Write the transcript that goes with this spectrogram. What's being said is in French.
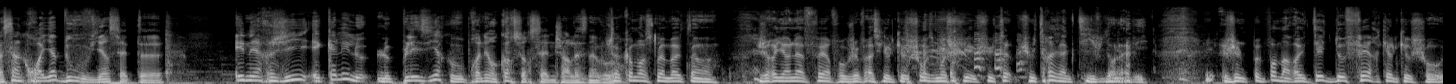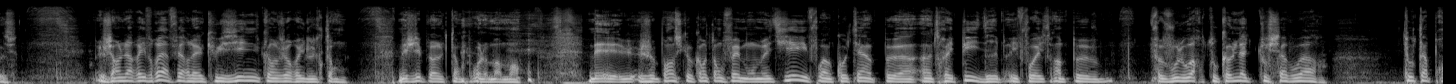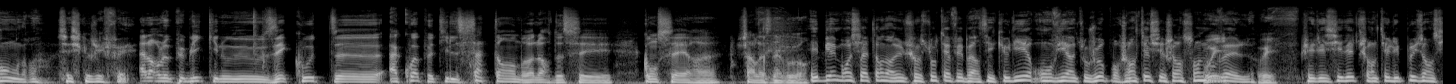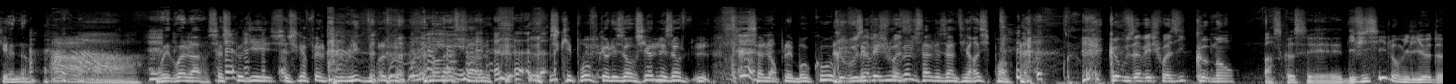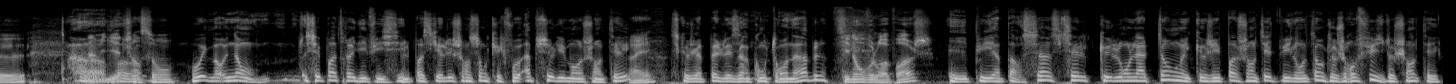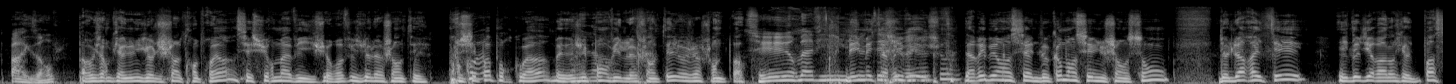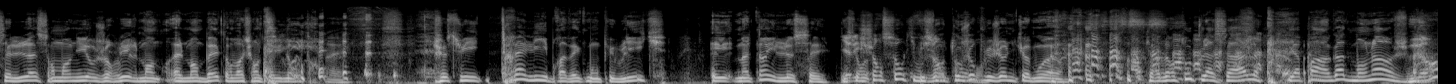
Bah, c'est incroyable d'où vous vient cette euh, énergie et quel est le, plaisir que vous prenez encore sur scène, Charles Aznavour? Ça commence le matin. J'ai rien à faire, faut que je fasse quelque chose. Moi, je suis, je suis tr- je suis très actif dans la vie. Je ne peux pas m'arrêter de faire quelque chose. J'en arriverai à faire la cuisine quand j'aurai le temps. Mais j'ai pas le temps pour le moment. Mais je pense que quand on fait mon métier, il faut un côté un peu in- intrépide. Il faut être un peu, il faut vouloir tout connaître, tout savoir, tout apprendre. C'est ce que j'ai fait. Alors le public qui nous écoute, euh, à quoi peut-il s'attendre lors de ces concerts, euh, Charles Aznavour? Eh bien, on s'attend à une chose tout à fait particulière. On vient toujours pour chanter ces chansons Oui, nouvelles. oui. J'ai décidé de chanter les plus anciennes. Ah. Oui, voilà, c'est ce que dit, c'est ce qu'a fait le public dans, le- dans la salle. Ce qui prouve que les anciennes, les autres, ça leur plaît beaucoup. Que vous mais avez les choisi. nouvelles, ça les intéresse pas. Que vous avez choisi comment? Parce que c'est difficile au milieu de d'un Ah, millier de bon, chansons. Oui, mais non, c'est pas très difficile parce qu'il y a les chansons qu'il faut absolument chanter, ce que j'appelle les incontournables. Sinon, on vous le reproche. Et puis à part ça, celles que l'on attend et que j'ai pas chantées depuis longtemps, que je refuse de chanter. Par exemple. Par exemple, il y en a une que je chante en c'est sur ma vie. Je refuse de la chanter. je sais pas pourquoi, mais j'ai pas envie de la chanter, je la chante pas. Sur ma vie. Mais il m'est arrivé d'arriver en scène, de commencer une chanson, de l'arrêter et de dire alors que pas celle-là, sans m'ennuyer aujourd'hui, elle m'em- elle m'embête, on va chanter une autre. Ouais. Je suis très libre avec mon public et maintenant il le sait. Il y a des chansons qui Ils vous sont toujours plus jeunes que moi. Car dans toute la salle, il n'y a pas un gars de mon âge. Non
